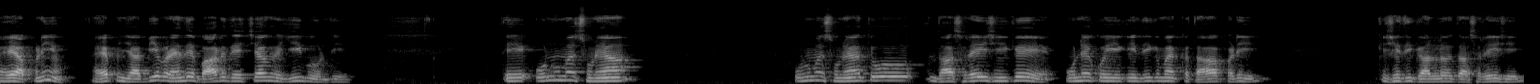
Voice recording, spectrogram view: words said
ਹੈ ਆਪਣੀ ਆ। ਹੈ ਪੰਜਾਬੀ ਪਰ ਰਹਿੰਦੇ ਬਾਹਰ ਦੇਸ਼ ਚ ਅੰਗਰੇਜ਼ੀ ਬੋਲਦੀ ਹੈ ਤੇ ਉਹਨੂੰ ਮੈਂ ਸੁਣਿਆ, ਉਹਨੂੰ ਮੈਂ ਸੁਣਿਆ ਤੇ ਉਹ ਦੱਸ ਰਹੀ ਸੀ ਕਿ ਉਹਨੇ ਕੋਈ ਕਹਿੰਦੀ ਕਿ ਮੈਂ ਕਿਤਾਬ ਪੜ੍ਹੀ, ਕਿਸੇ ਦੀ ਗੱਲ ਦੱਸ ਰਹੀ ਸੀ।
